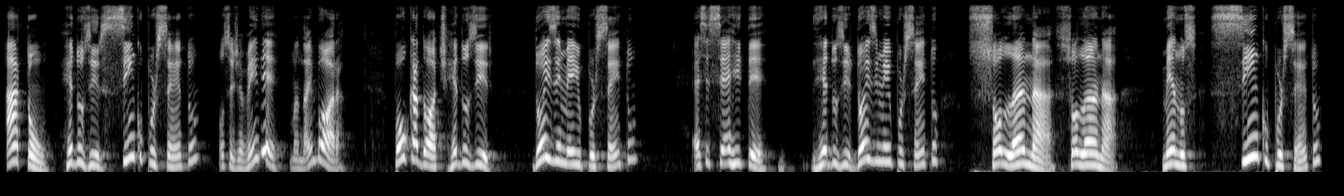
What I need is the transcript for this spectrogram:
Atom reduzir 5%, ou seja, vender, mandar embora. Polkadot reduzir 2,5%, SCRT reduzir 2,5%, Solana, Solana menos 5%.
